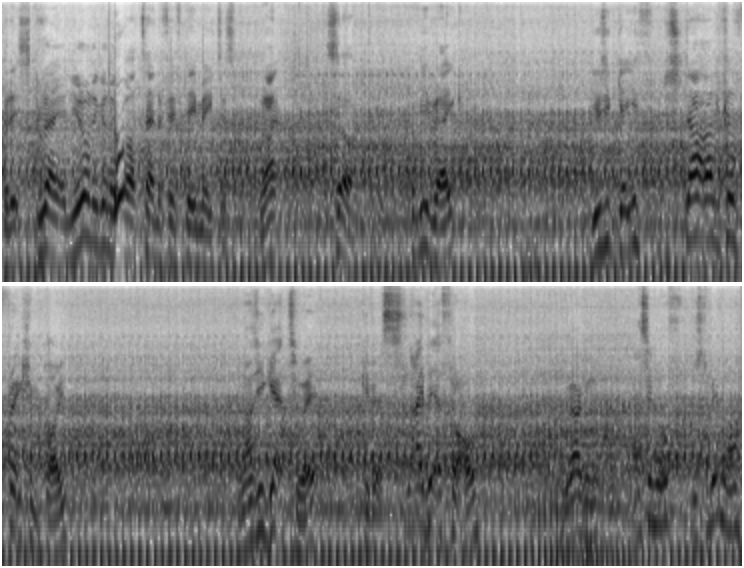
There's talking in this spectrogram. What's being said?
But it's great, and you're only going to go 10 or 15 metres, right? So, cover your brake. Use it, get your, start that little friction point, and as you get to it, give it a slight bit of throttle. You are gonna, that's enough, just a bit more.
